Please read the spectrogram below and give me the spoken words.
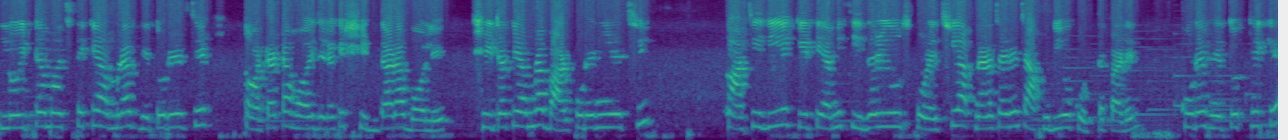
লইটা মাছ থেকে আমরা ভেতরের যে কাঁটাটা হয়, যেটাকে শিরদাঁড়া বলে সেটাকে আমরা বার করে নিয়েছি। কাঁচি দিয়ে কেটে আমি সিজার ইউজ করেছি। আপনারা চাইলে চাকু দিয়েও করতে পারেন। করে ভেতর থেকে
